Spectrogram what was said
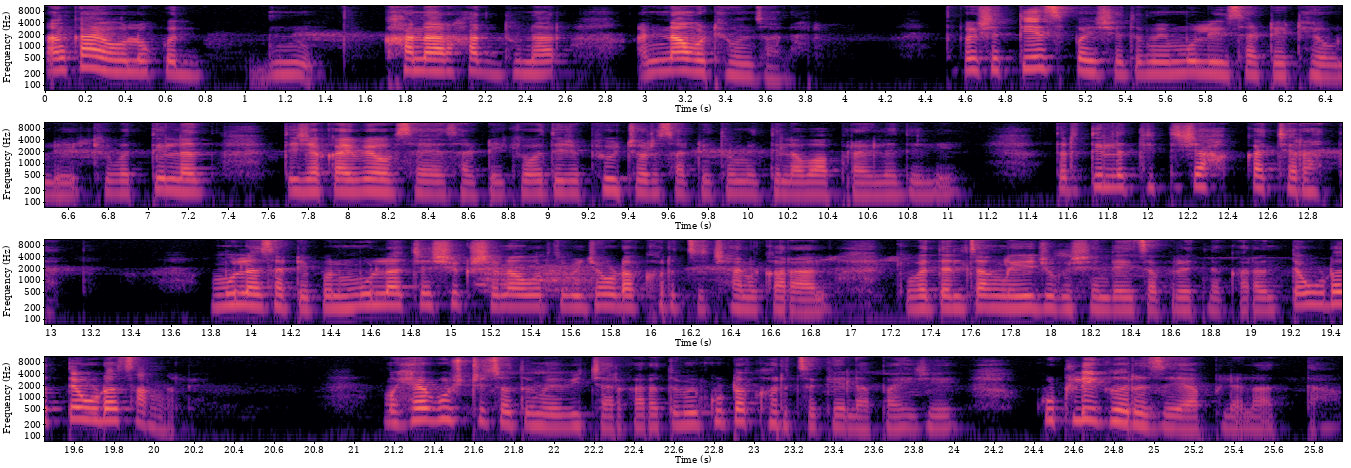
आणि काय हो लोक खाणार हात धुणार आणि नावं ठेवून जाणार. त्यापेक्षा तेच पैसे तुम्ही मुलीसाठी ठेवले किंवा तिला तिच्या काही व्यवसायासाठी किंवा तिच्या फ्युचरसाठी तुम्ही तिला वापरायला दिले तर तिला ती तिच्या हक्काच्या राहतात. मुलासाठी पण मुलाच्या शिक्षणावर तुम्ही जेवढा खर्च छान कराल किंवा त्याला चांगलं एज्युकेशन द्यायचा प्रयत्न कराल तेवढं तेवढं चांगलं आहे. मग ह्या गोष्टीचा तुम्ही विचार करा. तुम्ही कुठं खर्च केला पाहिजे? कुठली गरज आहे आपल्याला आत्ता?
